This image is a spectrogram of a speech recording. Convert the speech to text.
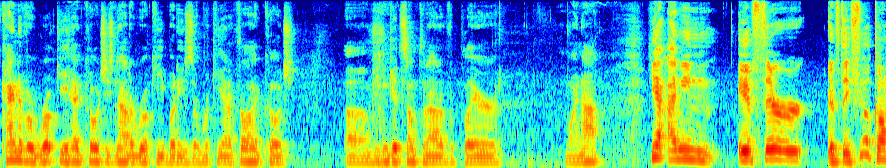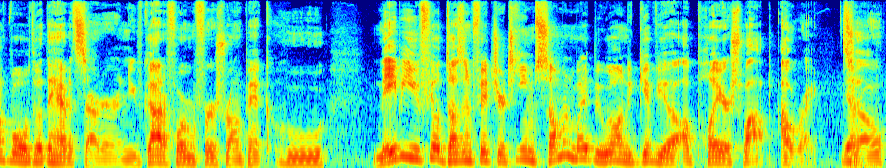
kind of a rookie head coach. He's not a rookie, but he's a rookie NFL head coach. Um, he can get something out of a player. Why not? Yeah, I mean, if they're if they feel comfortable with what they have at starter, and you've got a former first round pick who maybe you feel doesn't fit your team, someone might be willing to give you a player swap outright. Yeah. So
